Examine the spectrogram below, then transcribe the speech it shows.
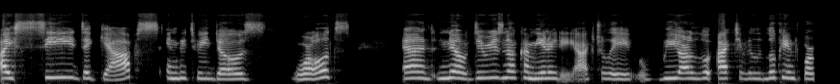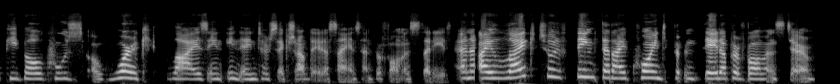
I see the gaps in between those worlds and no, there is no community. Actually, we are lo- actively looking for people whose uh, work lies in, in the intersection of data science and performance studies. And I like to think that I coined data performance term.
